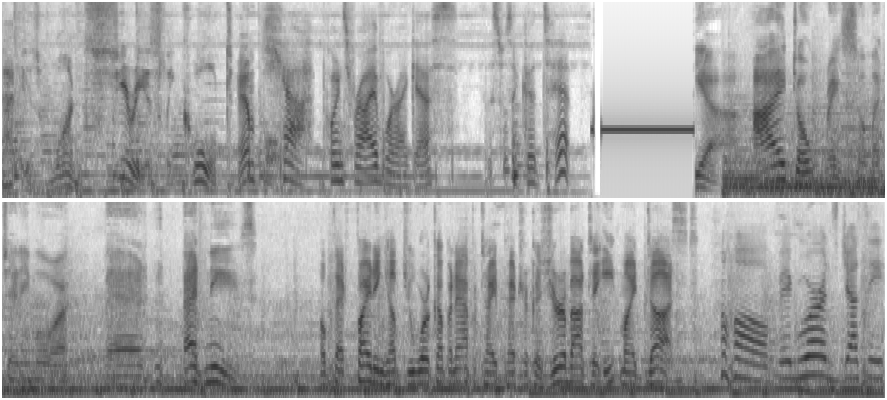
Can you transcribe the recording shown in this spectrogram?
That is one seriously cool temple. Yeah, points for Ivor, I guess. This was a good tip. Yeah, I don't race so much anymore. Bad, bad knees. Hope that fighting helped you work up an appetite, Petra, because you're about to eat my dust. Oh, big words, Jesse.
